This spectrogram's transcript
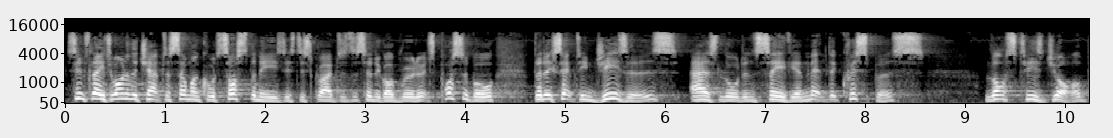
Since later on in the chapter, someone called Sosthenes is described as the synagogue ruler, it's possible that accepting Jesus as Lord and Saviour meant that Crispus lost his job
